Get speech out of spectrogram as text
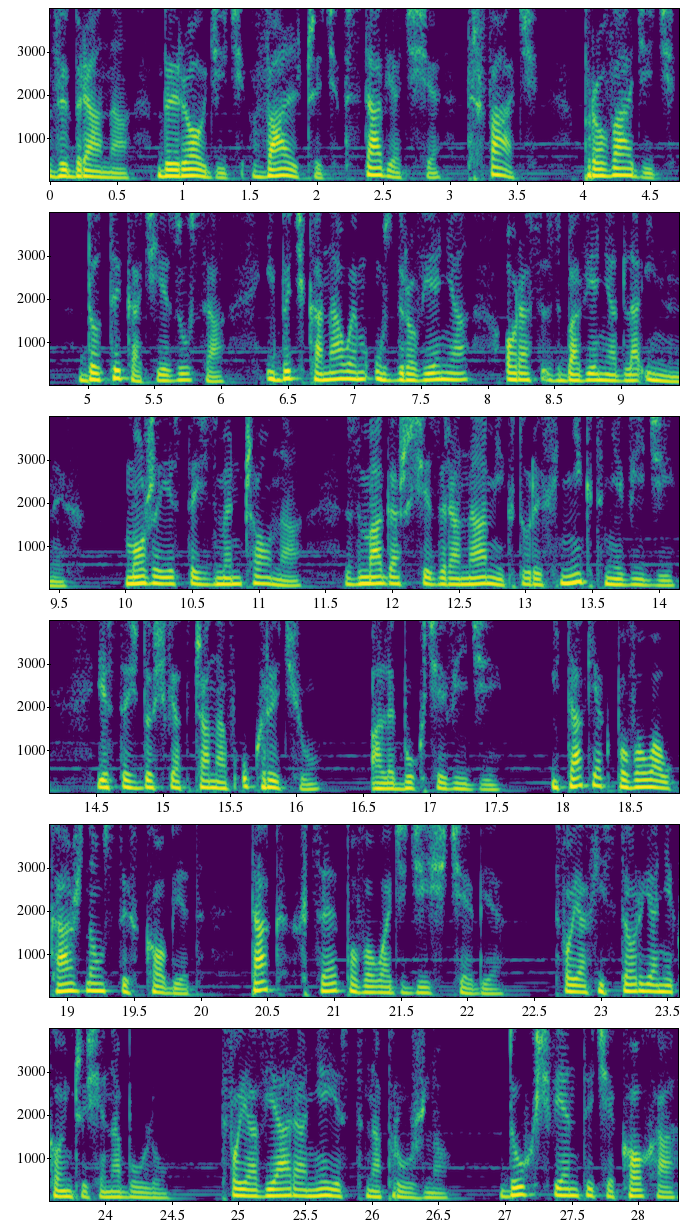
Wybrana, by rodzić, walczyć, wstawiać się, trwać, prowadzić, dotykać Jezusa i być kanałem uzdrowienia oraz zbawienia dla innych. Może jesteś zmęczona, zmagasz się z ranami, których nikt nie widzi, jesteś doświadczana w ukryciu, ale Bóg cię widzi. I tak jak powołał każdą z tych kobiet, tak chce powołać dziś ciebie. Twoja historia nie kończy się na bólu. Twoja wiara nie jest na próżno. Duch Święty cię kocha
